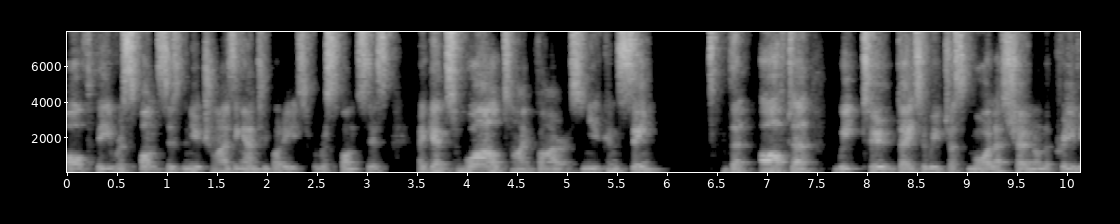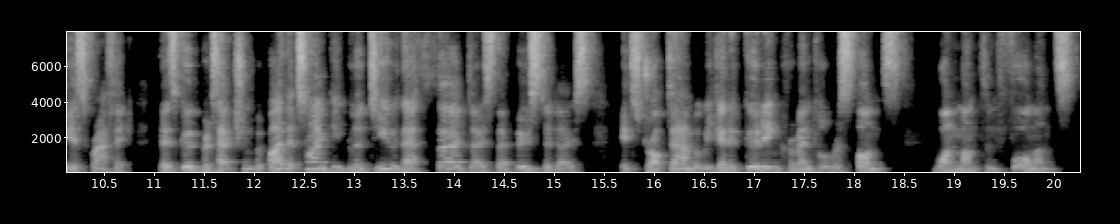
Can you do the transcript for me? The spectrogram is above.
of the responses, the neutralizing antibodies responses against wild type virus. And you can see that after week two, data we've just more or less shown on the previous graphic, there's good protection. But by the time people are due their third dose, their booster dose, it's dropped down, but we get a good incremental response one month and four months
